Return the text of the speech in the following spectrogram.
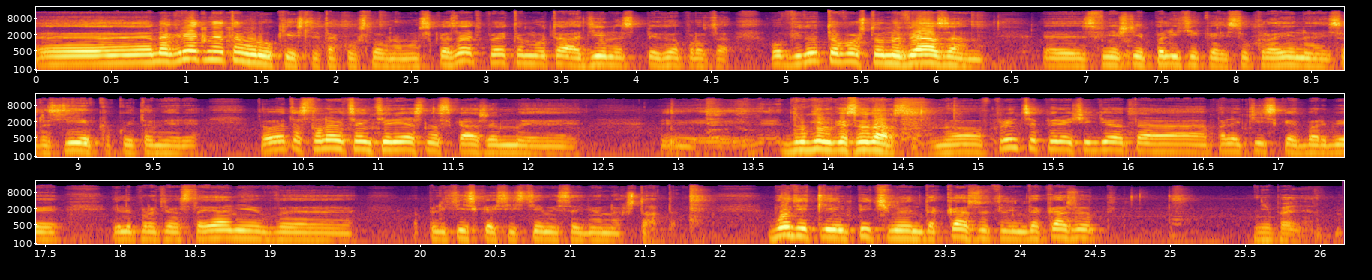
нагреть на этом руки, если так условно можно сказать, поэтому это один аспект вопроса. Ввиду того, что он увязан э, с внешней политикой, с Украиной, с Россией в какой-то мере, то это становится интересно, скажем, э, э, другим государствам. Но, в принципе, речь идет о политической борьбе или противостоянии в э, политической системе Соединенных Штатов. Будет ли импичмент, докажут или не докажут, Непонятно.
